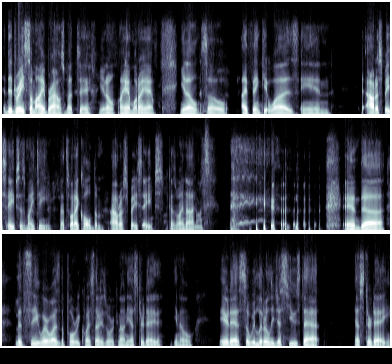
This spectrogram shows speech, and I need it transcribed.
It did raise some eyebrows, but uh, you know I am what I am. You know, so I think it was in Outer Space Apes is my team. That's what I called them, Outer Space Apes, because why not? Nice. And uh, let's see, where was the pull request that I was working on yesterday? You know, here it is. So we literally just used that yesterday.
